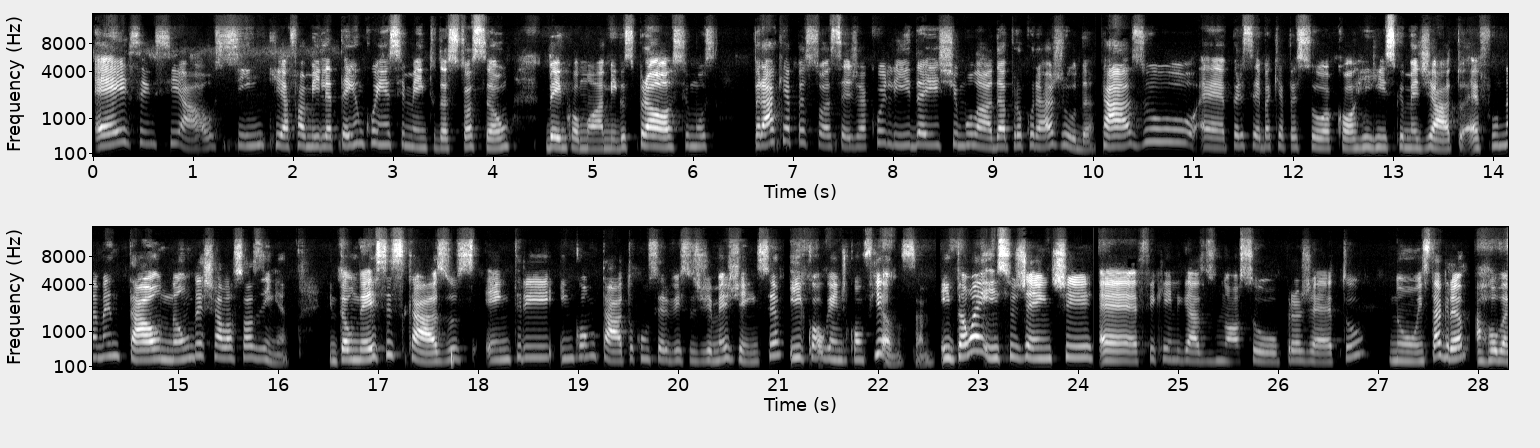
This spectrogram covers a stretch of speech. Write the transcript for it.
é essencial, sim, que a família tenha um conhecimento da situação, bem como amigos próximos, para que a pessoa seja acolhida e estimulada a procurar ajuda. Caso é, perceba que a pessoa corre risco imediato, é fundamental não deixá-la sozinha. Então, nesses casos, entre em contato com serviços de emergência e com alguém de confiança. Então é isso, gente. É, fiquem ligados no nosso projeto no Instagram, arroba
